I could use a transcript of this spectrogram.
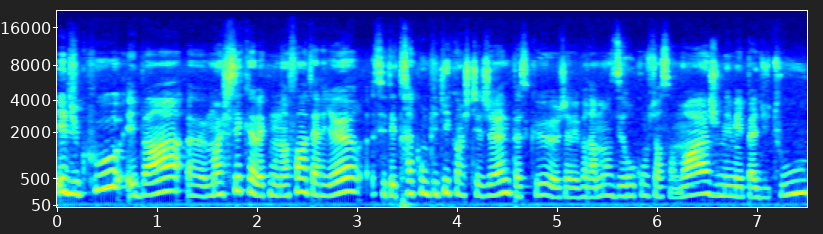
Et du coup, eh ben, euh, moi je sais qu'avec mon enfant intérieur, c'était très compliqué quand j'étais jeune parce que j'avais vraiment zéro confiance en moi, je m'aimais pas du tout.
